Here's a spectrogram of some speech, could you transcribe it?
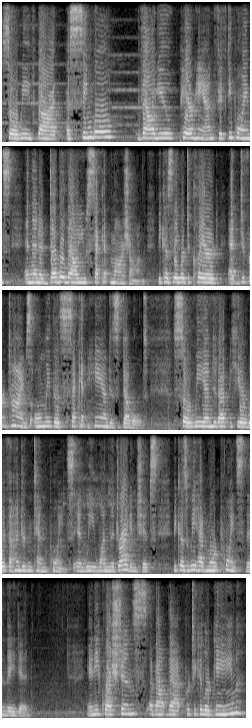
So we've got a single value pair hand, 50 points, and then a double value second mahjong. Because they were declared at different times, only the second hand is doubled. So we ended up here with 110 points, and we won the dragon chips because we had more points than they did. Any questions about that particular game?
